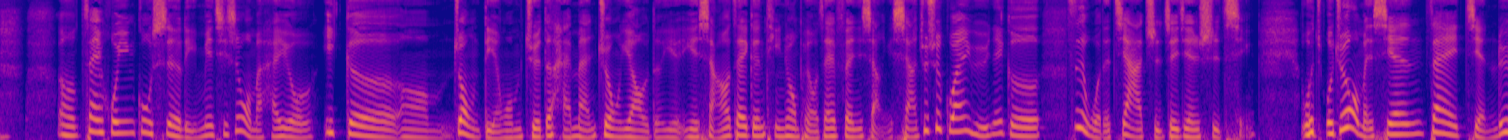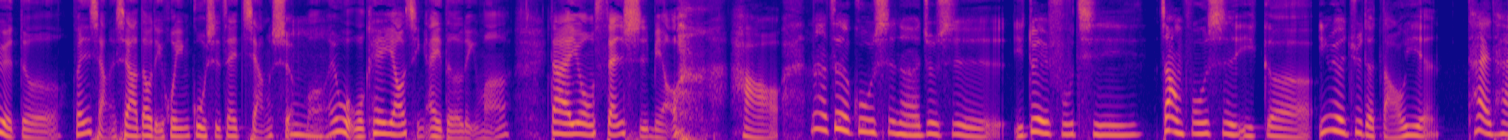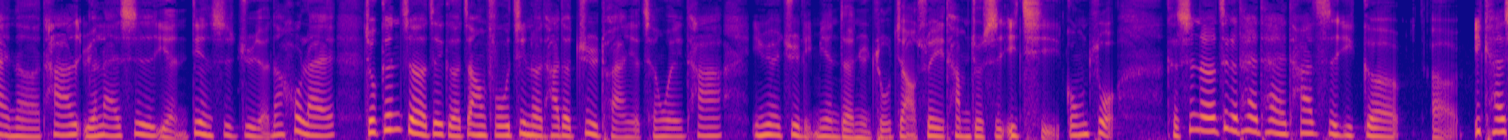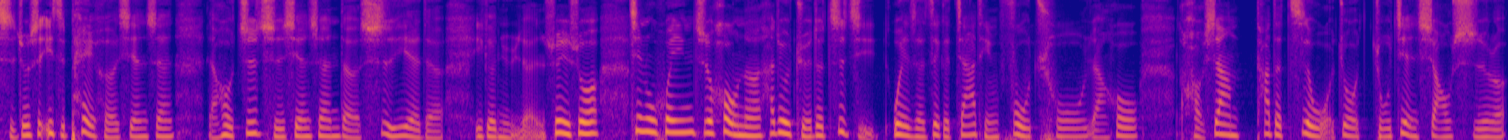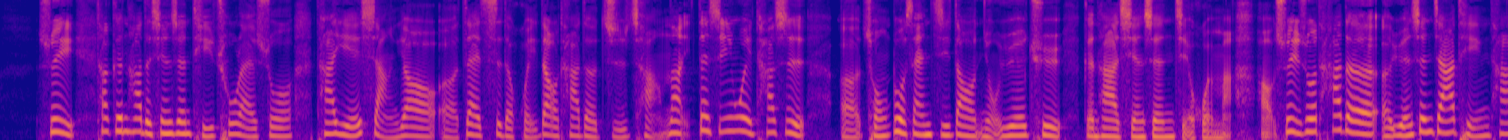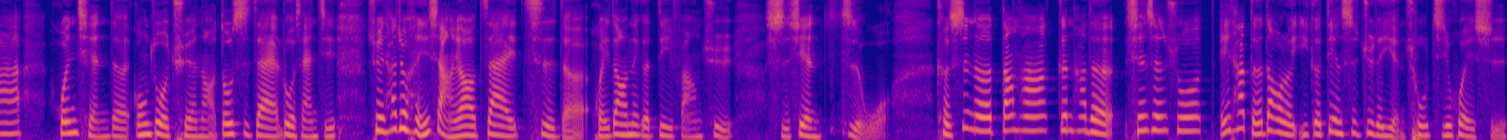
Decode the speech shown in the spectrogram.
在婚姻故事里面，其实我们还有一个嗯重点，我们觉得还蛮重要的，也也想要再跟听众朋友再分享一下，就是关于那个自我的价值这件事情。我我觉得我们先再简略的分享一下，到底婚姻故事在讲什么？哎，我我可以邀请艾德琳吗？大概用三十秒。好，那这个故事呢，就是一对夫妻。丈夫是一个音乐剧的导演，太太呢，她原来是演电视剧的，那后来就跟着这个丈夫进了她的剧团，也成为她音乐剧里面的女主角，所以他们就是一起工作。可是呢，这个太太她是一个。呃，一开始就是一直配合先生，然后支持先生的事业的一个女人。所以说，进入婚姻之后呢，她就觉得自己为着这个家庭付出，然后好像她的自我就逐渐消失了。所以她跟她的先生提出来说，她也想要呃再次的回到她的职场。那但是因为她是。呃，从洛杉矶到纽约去跟他的先生结婚嘛，好，所以说他的呃原生家庭，他婚前的工作圈呢都是在洛杉矶，所以他就很想要再次的回到那个地方去实现自我。可是呢，当他跟他的先生说，诶，他得到了一个电视剧的演出机会时，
